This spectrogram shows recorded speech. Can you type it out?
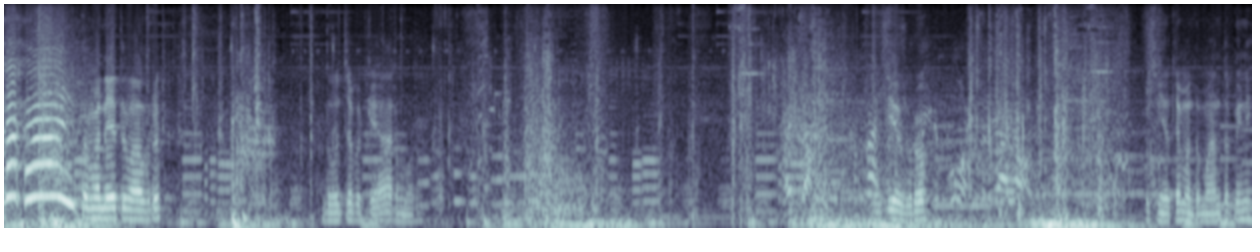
Yahai, temannya itu mah bro. Bocah pakai armor. Thank you bro. Terus senjatanya mantap-mantap ini.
